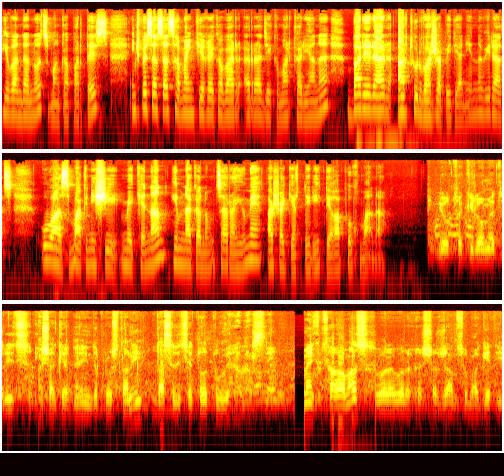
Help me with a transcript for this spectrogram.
հիվանդանոց, մանկապարտեզ, ինչպես ասաց համայնքի ղեկավար Ռադիկ Մարկարյանը, բարերար Արթուր Վարժապետյանին նվիրած ՈՒԱԶ մագնիշի մեքենան հիմնականում ծառայում է աշակերտների տեղափոխմանը։ 7 կիլոմետրից աշակերտներին դպրոստանի, դասերից հետո տուն վերադարձնի։ Մենք ցաղամաս, որը որ շրջանցում է գետի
